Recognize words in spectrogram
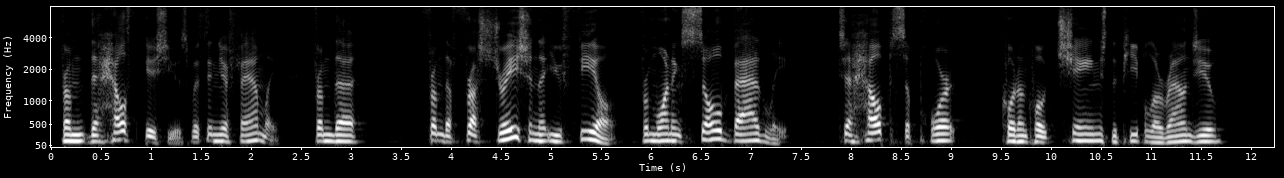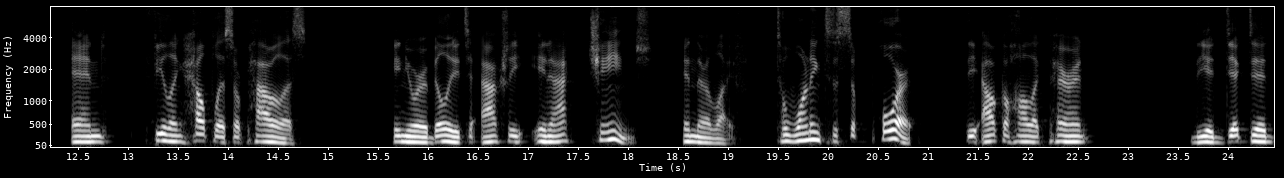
from the health issues within your family, from the from the frustration that you feel from wanting so badly to help support quote unquote change the people around you and feeling helpless or powerless in your ability to actually enact change in their life, to wanting to support the alcoholic parent, the addicted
